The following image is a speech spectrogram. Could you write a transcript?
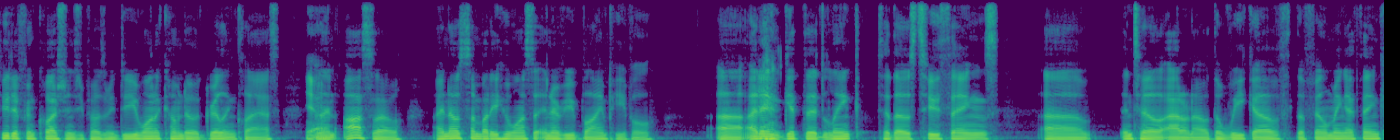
two different questions you posed me. Do you want to come to a grilling class? Yeah. And then also, I know somebody who wants to interview blind people. Uh, I didn't get the link to those two things uh, until I don't know the week of the filming. I think.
